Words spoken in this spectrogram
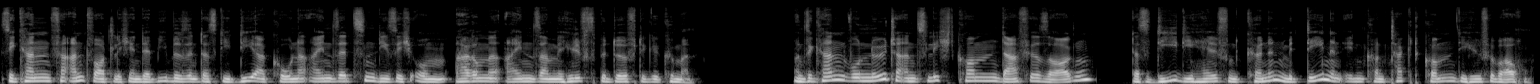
Sie kann verantwortlich, in der Bibel sind das die Diakone einsetzen, die sich um arme, einsame, Hilfsbedürftige kümmern. Und sie kann, wo Nöte ans Licht kommen, dafür sorgen, dass die, die helfen können, mit denen in Kontakt kommen, die Hilfe brauchen.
